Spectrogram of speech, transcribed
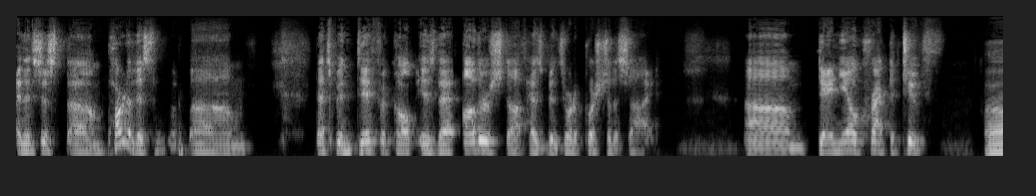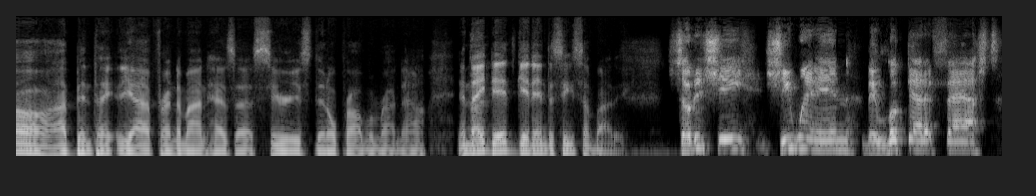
and it's just um, part of this um, that's been difficult is that other stuff has been sort of pushed to the side. Um, Danielle cracked a tooth. Oh, I've been thinking. Yeah, a friend of mine has a serious dental problem right now, and they did get in to see somebody. So did she. She went in. They looked at it fast.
